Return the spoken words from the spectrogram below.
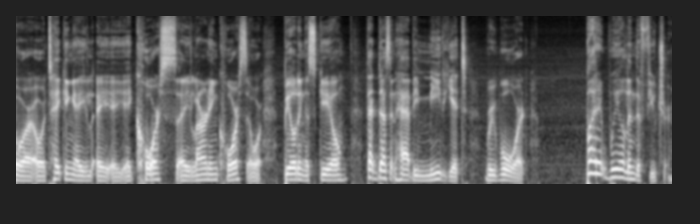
or, or taking a, a, a course, a learning course, or building a skill, that doesn't have immediate reward, but it will in the future.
